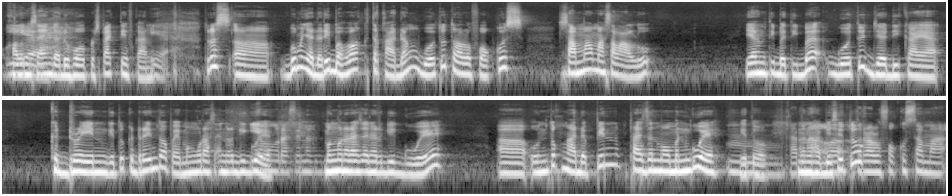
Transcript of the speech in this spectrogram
kalau Iya. misalnya nggak the whole perspective kan. Iya. Terus gue menyadari bahwa terkadang gue tuh terlalu fokus sama masa lalu yang tiba-tiba gue tuh jadi kayak ke drain gitu. Ke drain tuh apa ya? Menguras energi gue. Iya, ya? menguras energi. Menguras energi gue uh, untuk ngadepin present moment gue gitu. Hmm, karena Nah habis lo itu terlalu fokus sama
